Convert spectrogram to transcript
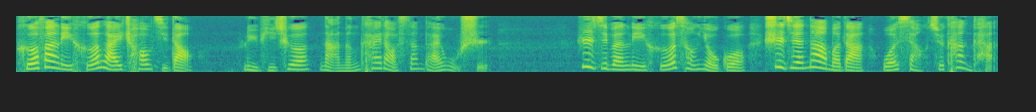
盒饭里何来超级道？绿皮车哪能开到三百五十？日记本里何曾有过世界那么大？我想去看看。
